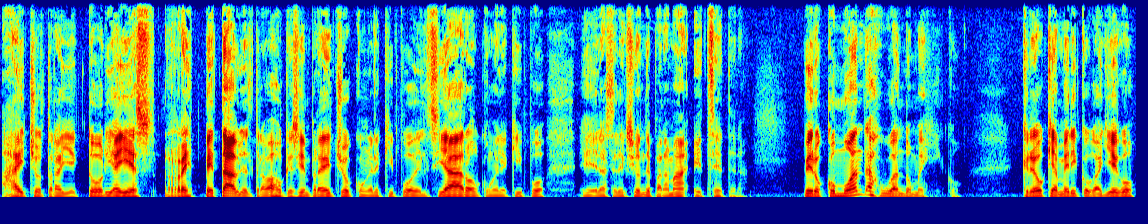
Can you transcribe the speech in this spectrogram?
ha hecho trayectoria y es respetable el trabajo que siempre ha hecho con el equipo del Ciaro, con el equipo de eh, la selección de Panamá, etcétera. Pero como anda jugando México, creo que Américo Gallego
